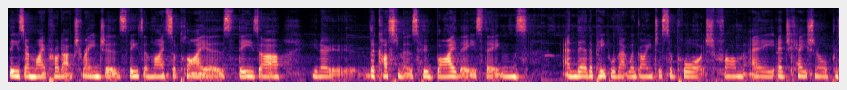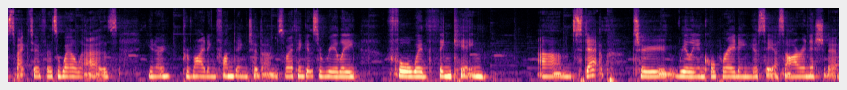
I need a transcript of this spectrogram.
these are my product ranges, these are my suppliers, these are you know, the customers who buy these things and they're the people that we're going to support from a educational perspective as well as you know providing funding to them so i think it's a really forward thinking um, step to really incorporating your csr initiative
